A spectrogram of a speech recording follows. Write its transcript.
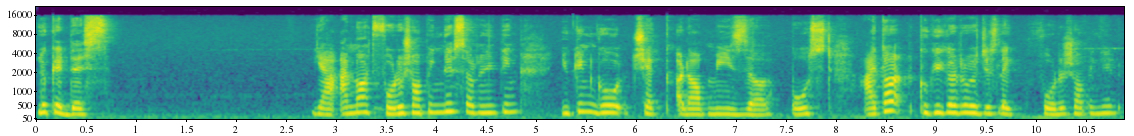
Look at this. Yeah, I'm not photoshopping this or anything you can go check adopt me's uh, post. I thought cookie cutter was just like photoshopping it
